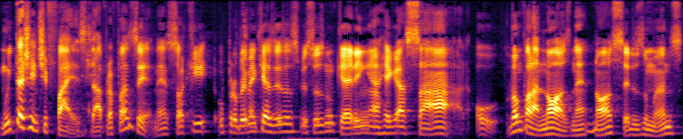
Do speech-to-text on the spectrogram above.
Muita gente faz, dá para fazer, né? Só que o problema é que às vezes as pessoas não querem arregaçar, ou vamos falar nós, né? Nós, seres humanos,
